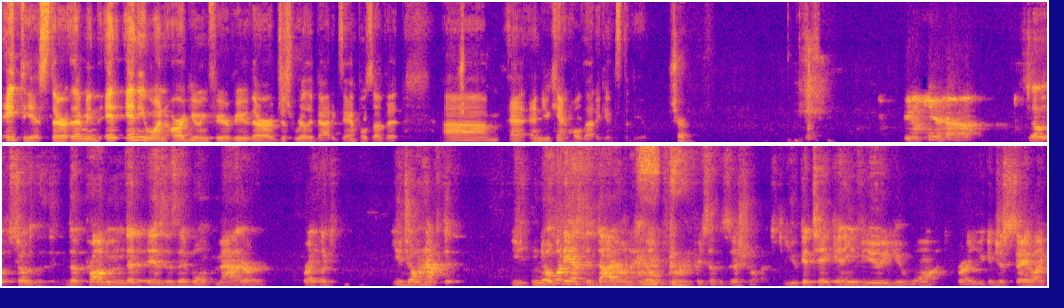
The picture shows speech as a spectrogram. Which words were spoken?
atheists. There, I mean, anyone arguing for your view, there are just really bad examples of it, um, and, and you can't hold that against the view. Sure. Yeah. So, so the problem that it is is it won't matter, right? Like, you don't have to. You, nobody has to die on a hill for a presuppositionalist. You could take any view you want, right? You could just say like,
